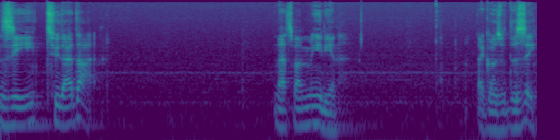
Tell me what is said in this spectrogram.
z to that dot. And that's my median. That goes with the z.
